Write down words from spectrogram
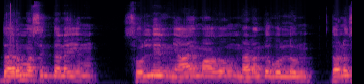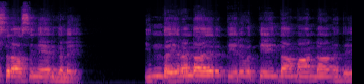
தர்ம சிந்தனையும் சொல்லில் நியாயமாகவும் நடந்து கொள்ளும் தனுசு ராசி நேர்களே இந்த இரண்டாயிரத்தி இருபத்தி ஐந்தாம் ஆண்டானது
